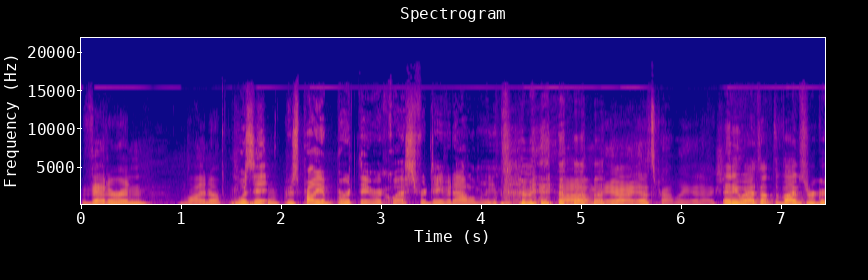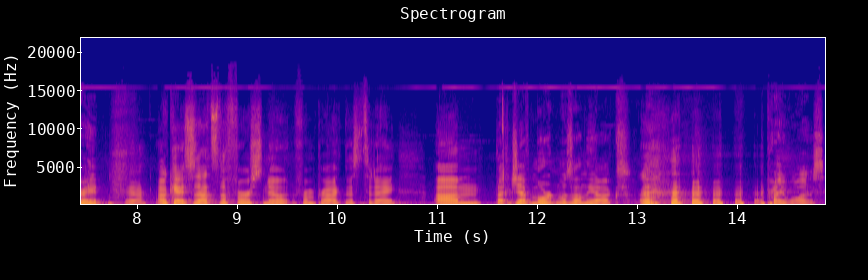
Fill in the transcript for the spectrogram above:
veteran lineup? Was it? It was probably a birthday request for David Adelman. um, yeah, that's probably it, actually. Anyway, I thought the vibes were great. Yeah. Okay, so that's the first note from practice today. Um, But Jeff Morton was on the Ox. probably was.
